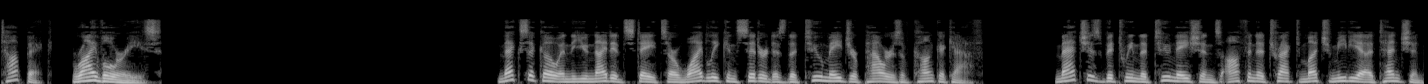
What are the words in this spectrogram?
Topic: Rivalries. Mexico and the United States are widely considered as the two major powers of CONCACAF. Matches between the two nations often attract much media attention,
